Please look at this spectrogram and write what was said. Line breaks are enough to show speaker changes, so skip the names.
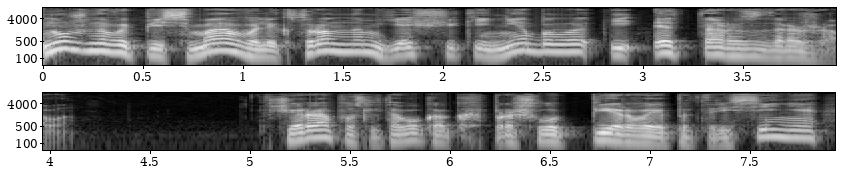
Нужного письма в электронном ящике не было, и это раздражало. Вчера, после того, как прошло первое потрясение,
